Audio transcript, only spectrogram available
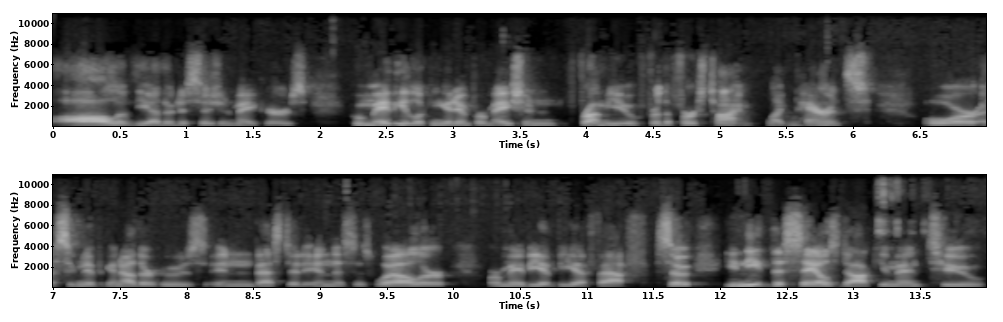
all of the other decision makers who may be looking at information from you for the first time, like mm-hmm. parents or a significant other who's invested in this as well, or or maybe a BFF. So you need the sales document to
